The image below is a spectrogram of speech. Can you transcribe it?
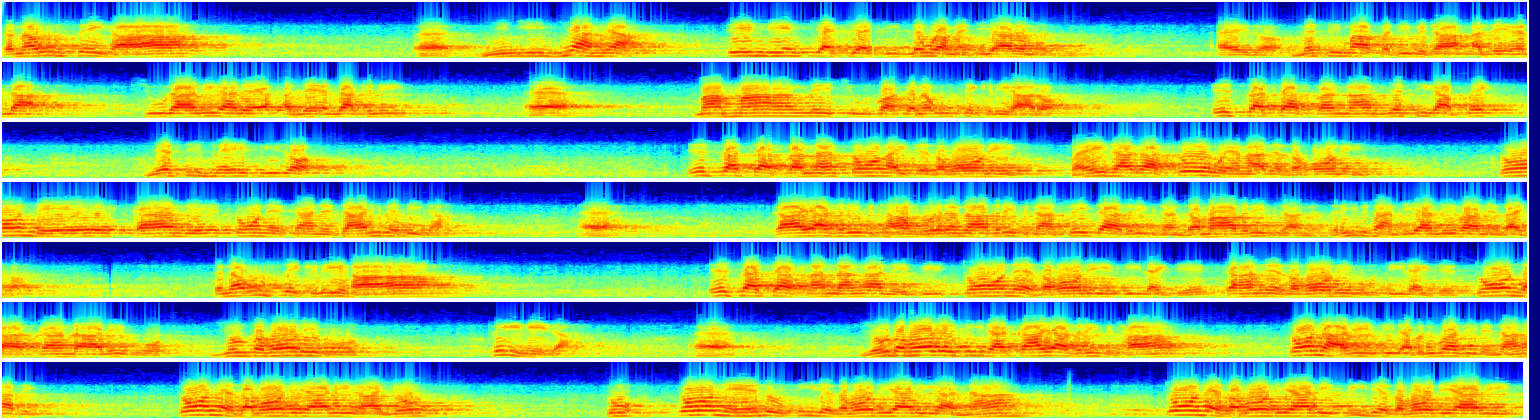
ကနဦးစိတ်ဟာအဲညီညီမျှမျှတင်းတင်းကြက်ကြက်ကြီးလုံးရမယ်တရားလည်းမဟုတ်ဘူးအဲဒီတော့မသိမပฏิပဒါအလေအလရှူတာလေးကလည်းအလေအလကလေးအဲမမှန်လေးရှူသွားကနဦးစိတ်ကလေးဟာတော့အစ္ဆတတဏ္ဍာမျက်စိကပိတ်မျက်စိမိတ်ပြီးတော့ အစ္ဆတတဏ္ဍာတွန်းလိုက်တဲ့သဘောလေးဗိဓာကတိုးဝင်လာတဲ့သဘောလေးတွန်းတယ်ကန်းတယ်တွန်းတယ်ကန်းတယ်ဒါလေးပဲသိတာအဲကာယသတိပဋ္ဌာန်ဝေဒနာသတိပဋ္ဌာန်စိတ်သတိပဋ္ဌာန်ဓမ္မာသတိပဋ္ဌာန်နဲ့သတိပဋ္ဌာန်တရား၄ပါးနဲ့လိုက်ပါကနဥစိတ်ကလေးဟာအစ္ဆတတဏ္ဍာကနေပြီးတွန်းတဲ့သဘောလေးသိလိုက်တယ်ကန်းတဲ့သဘောလေးကိုသိလိုက်တယ်တွန်းတာကန်းတာလေးကိုယုံသဘောလေးကိုသိနေတာအဲ ယုံသဘောလေးသိတာကာယသတိပဋ္ဌာန်တွန်းတာလေးသိတာဘယ်လိုပါသိလဲနာငါသိတွန်းတဲ့သဘောတရားလေးကယုံတွန်းတယ်လို့သိတဲ့သဘောတရားလေးကနာတွန်းတဲ့သဘောတရားလေးသိတဲ့သဘောတရားလေး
